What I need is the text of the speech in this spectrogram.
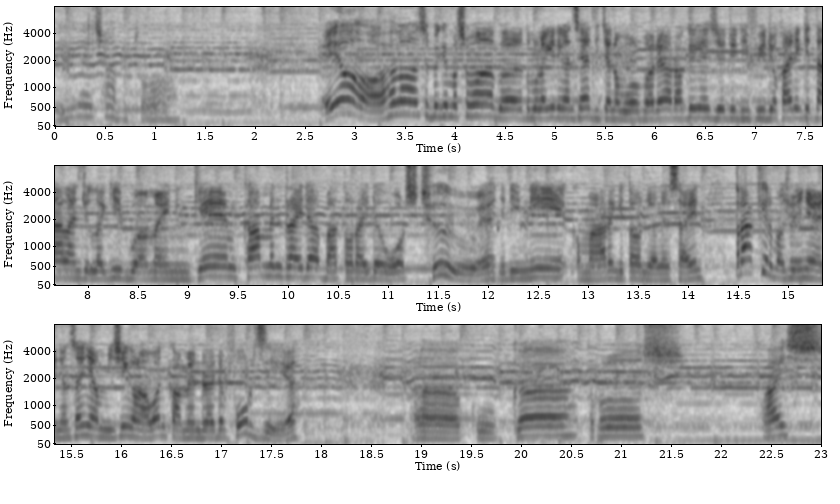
应该差不多。Ayo, halo sebagai semua, bertemu lagi dengan saya di channel Wolf Warrior. Oke guys, jadi di video kali ini kita lanjut lagi buat mainin game Kamen Rider Battle Rider Wars 2 ya. Jadi ini kemarin kita udah nyelesain. Terakhir maksudnya, nyelesain yang misi ngelawan Kamen Rider Forze ya. Uh, Kuga, terus Vice.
